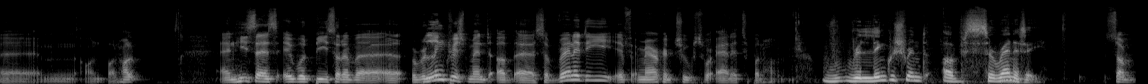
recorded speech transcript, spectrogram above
um, on Bornholm, and he says it would be sort of a, a relinquishment of uh, sovereignty if American troops were added to Bornholm. Relinquishment of serenity, Sov-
